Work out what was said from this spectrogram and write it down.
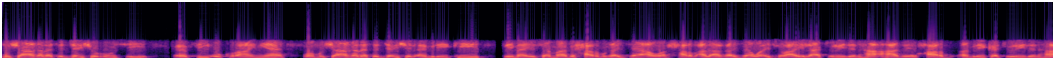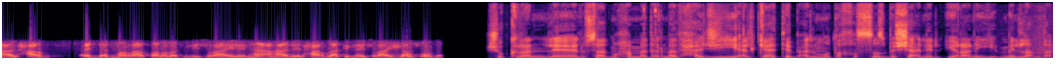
مشاغلة الجيش الروسي في أوكرانيا ومشاغلة الجيش الأمريكي فيما يسمى بحرب غزة أو الحرب على غزة وإسرائيل لا تريد إنهاء هذه الحرب، أمريكا تريد إنهاء الحرب، عدة مرات طلبت من إسرائيل إنهاء هذه الحرب لكن إسرائيل ترفض. شكرا للأستاذ محمد المذحجي الكاتب المتخصص بالشأن الإيراني من لندن.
